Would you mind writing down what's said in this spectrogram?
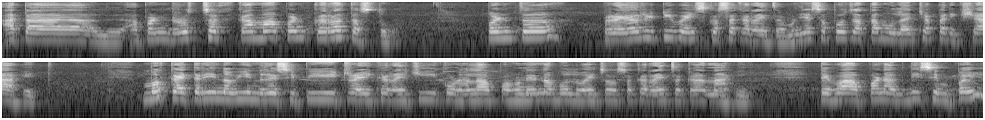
आता आपण रोजचं कामं आपण करत असतो. पण तर प्रायोरिटी वाईज कसं करायचं? म्हणजे सपोज आता मुलांच्या परीक्षा आहेत. मग काहीतरी नवीन रेसिपी ट्राय करायची कोणाला पाहुण्यांना बोलवायचं असं करायचं का नाही? तेव्हा आपण अगदी सिंपल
